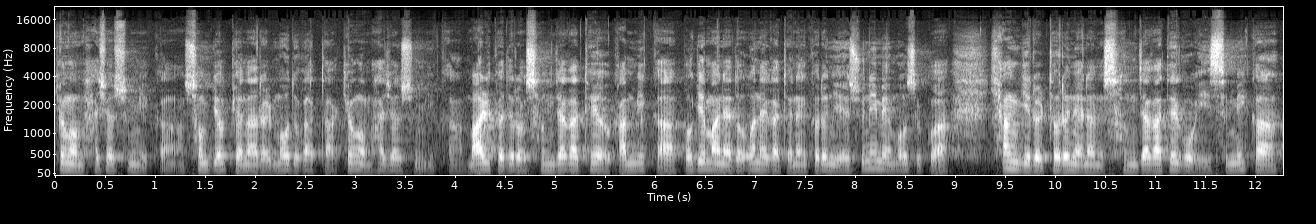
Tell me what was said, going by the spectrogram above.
경험하셨습니까? 성격 변화를 모두가 다 경험하셨습니까? 말 그대로 성자가 되어 갑니까? 보기만 해도 은혜가 되는 그런 예수님의 모습과 향기를 드러내는 성자가 되고 있습니까?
